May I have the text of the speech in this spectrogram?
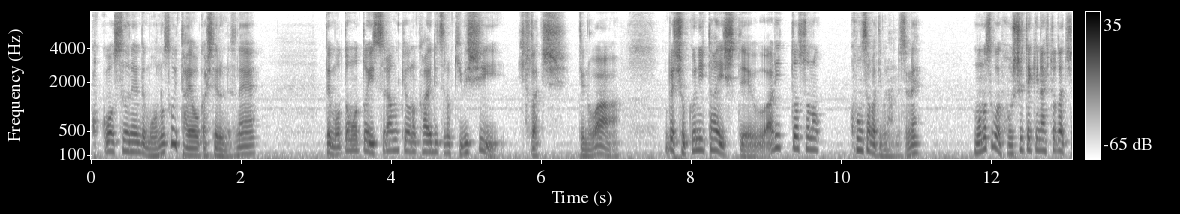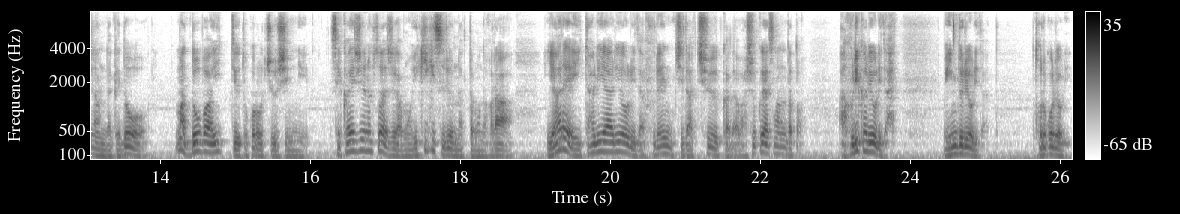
ここ数年でものすごい多様化してるんですね。でもともとイスラム教の戒律の厳しい人たちっていうのはやっぱり食に対して割とそのコンサバティブなんですよね。ものすごい保守的な人たちなんだけどまあドバイっていうところを中心に世界中の人たちがもう行き来するようになったもんだからやれイタリア料理だフレンチだ中華だ和食屋さんだと。アフリカ料理だインド料理だトルコ料理。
